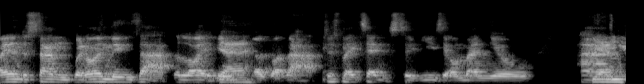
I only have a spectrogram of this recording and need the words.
I understand when I move that, the light Yeah. goes like that. It just makes sense to use it on manual and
